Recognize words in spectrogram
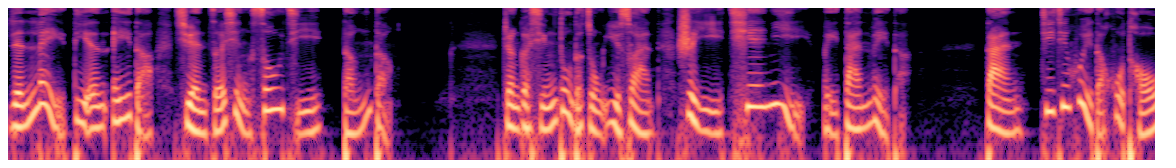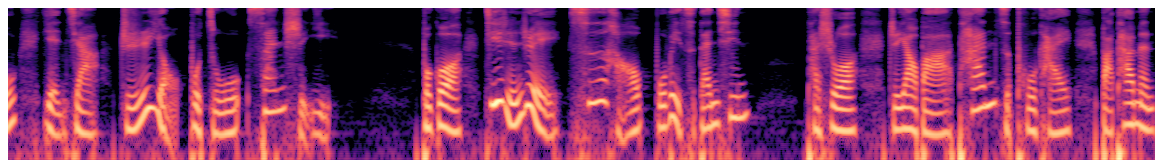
人类 DNA 的选择性搜集。等等，整个行动的总预算是以千亿为单位的，但基金会的户头眼下只有不足三十亿。不过基仁瑞丝毫不为此担心，他说：“只要把摊子铺开，把他们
